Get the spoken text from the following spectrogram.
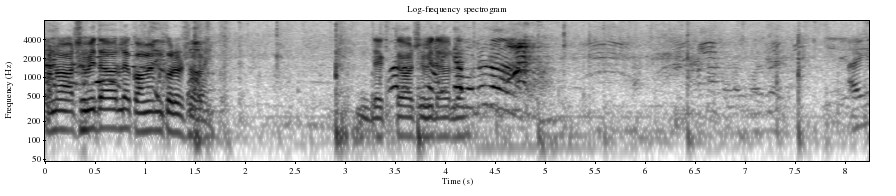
কোনো অসুবিধা হলে কমেন্ট করো সবাই। দেখতে অসুবিধা হলে। আগে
